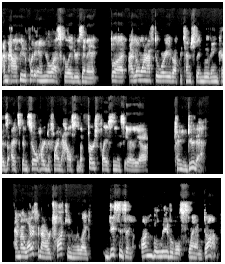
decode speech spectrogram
I'm happy to put annual escalators in it, but I don't want to have to worry about potentially moving because it's been so hard to find a house in the first place in this area. Can you do that? And my wife and I were talking. We're like, this is an unbelievable slam dunk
